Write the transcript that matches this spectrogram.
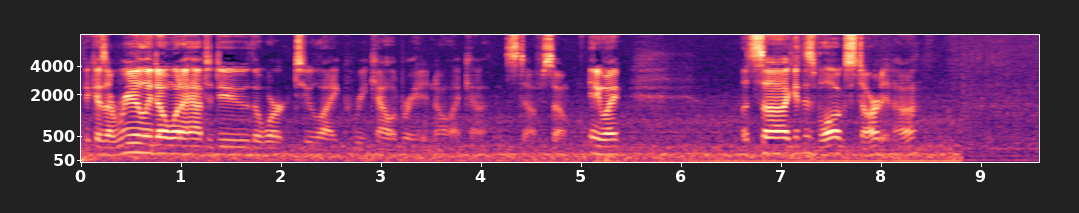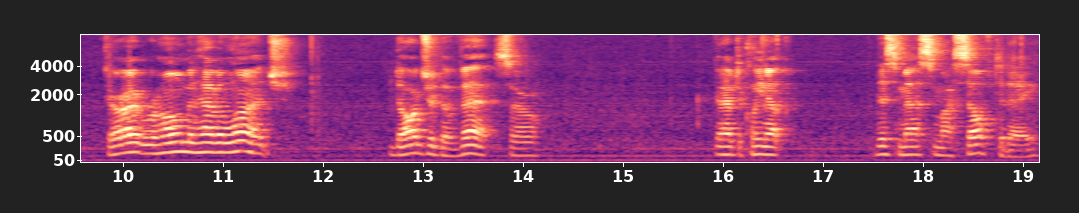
because I really don't want to have to do the work to like recalibrate it and all that kind of stuff. So anyway, let's uh, get this vlog started, huh? All right, we're home and having lunch. Dogs are the vet, so gonna have to clean up this mess myself today.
